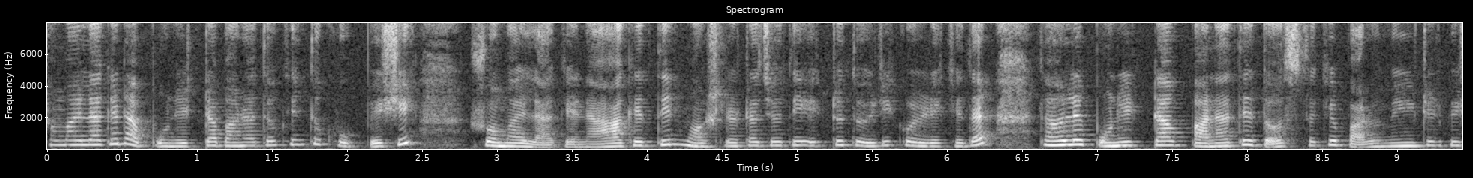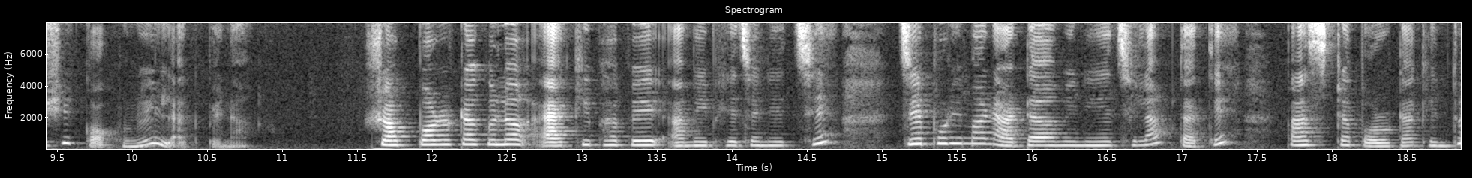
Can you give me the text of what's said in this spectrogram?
সময় লাগে না, পনিরটা বানাতেও কিন্তু খুব বেশি সময় লাগে না। আগের দিন মশলাটা যদি একটু তৈরি করে রেখে দেন, তাহলে পনিরটা বানাতে দশ থেকে বারো মিনিটের বেশি কখনোই লাগবে না। সব পরোটাগুলো একইভাবে আমি ভেজে নিচ্ছি। যে পরিমাণ আটা আমি নিয়েছিলাম, তাতে পাঁচটা পরোটা কিন্তু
